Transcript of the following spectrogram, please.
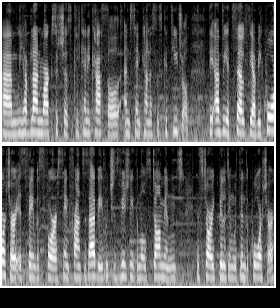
Um, we have landmarks such as Kilkenny Castle and St Canice's Cathedral. The Abbey itself, the Abbey Quarter, is famous for St Francis Abbey, which is visually the most dominant historic building within the quarter.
